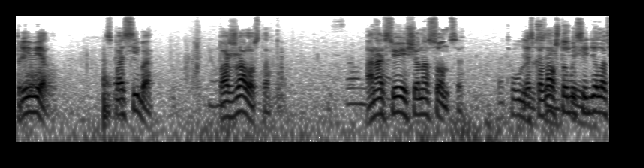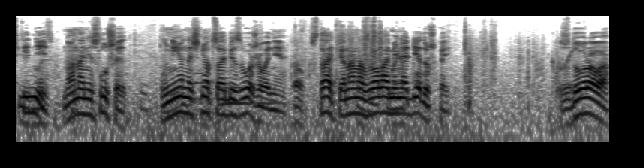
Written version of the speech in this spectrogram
Привет. Спасибо. Пожалуйста. Она все еще на солнце. Я сказал, чтобы сидела в тени, но она не слушает. У нее начнется обезвоживание. Кстати, она назвала меня дедушкой. Здорово.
